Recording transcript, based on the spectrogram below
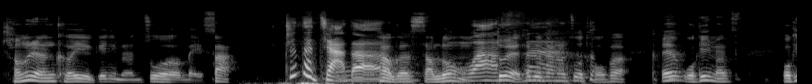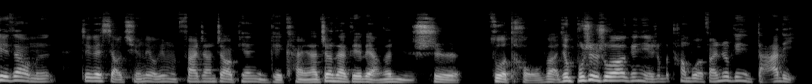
成人可以给你们做美发，真的假的？还有个 salon，哇对，塞他就在那做头发。哎，我给你们，我可以在我们这个小群里，我给你们发张照片，你们可以看一下，正在给两个女士做头发，就不是说给你什么烫波，反正就给你打理，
